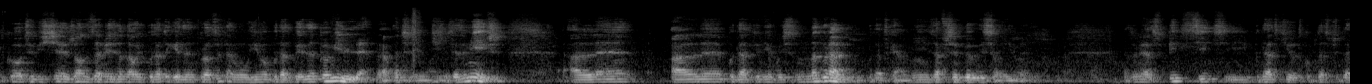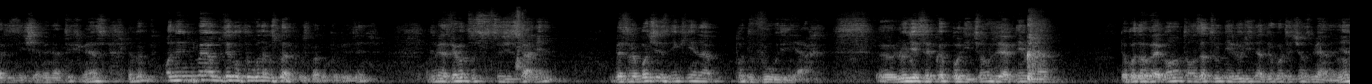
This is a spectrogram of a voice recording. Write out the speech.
tylko oczywiście rząd zamierza nałożyć podatek 1%, a my mówimy o podatku 1 promille, prawda, czyli 10 razy mniejszy. Ale, ale podatki nie są naturalnymi podatkami, zawsze były, są i będą. Natomiast PIT, CIT i podatki od kupna sprzedaży zniesiemy natychmiast. No, one nie mają tego wpływu na gospodarkę, muszę panu powiedzieć. Natomiast pan, co, co się stanie? Bezrobocie zniknie na, po dwóch dniach. Y, Ludzie sobie policzą, że jak nie ma dochodowego, to on zatrudni ludzi na drugą, trzecią zmianę, nie?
